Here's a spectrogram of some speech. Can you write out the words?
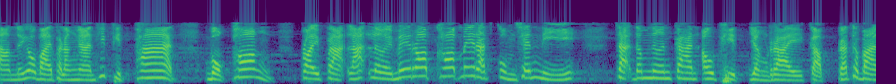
ตามนโยบายพลังงานที่ผิดพลาด บกพร่อง ปล่อยปละละเลยไม่รอบคอบไม่รัดกลุ่มเช่นนี้ จะดำเนินการเอาผิดอย่างไรกับรัฐบาล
